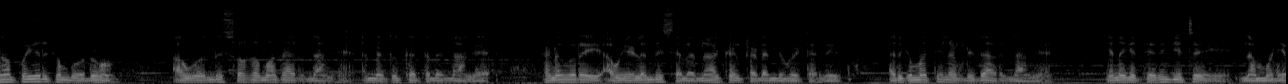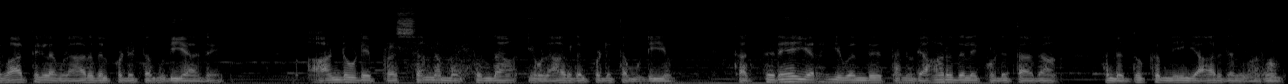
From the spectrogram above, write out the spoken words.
நான் போயிருக்கும் போதும் அவங்க வந்து சோகமாக தான் இருந்தாங்க. அந்த துக்கத்தில் இருந்தாங்க. கணவரை அவங்க இழந்து சில நாட்கள் கடந்து விட்டது. அதுக்கு மத்தியில் அப்படி தான் இருந்தாங்க. எனக்கு தெரிஞ்சிட்டு நம்முடைய வார்த்தைகளை அவங்களை ஆறுதல் படுத்த முடியாது. ஆண்டோடைய பிரசன்னம் மட்டும்தான் இவங்களை ஆறுதல் படுத்த முடியும். கத்தரே இறங்கி வந்து தன்னுடைய ஆறுதலை கொடுத்தாதான் அந்த துக்கம் நீங்கி ஆறுதல் வரும்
